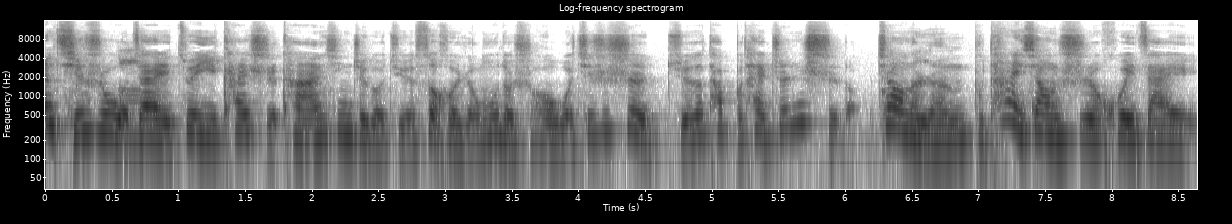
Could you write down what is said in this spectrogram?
但其实我在最一开始看安心这个角色和人物的时候，我其实是觉得他不太真实的。这样的人不太像是会在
